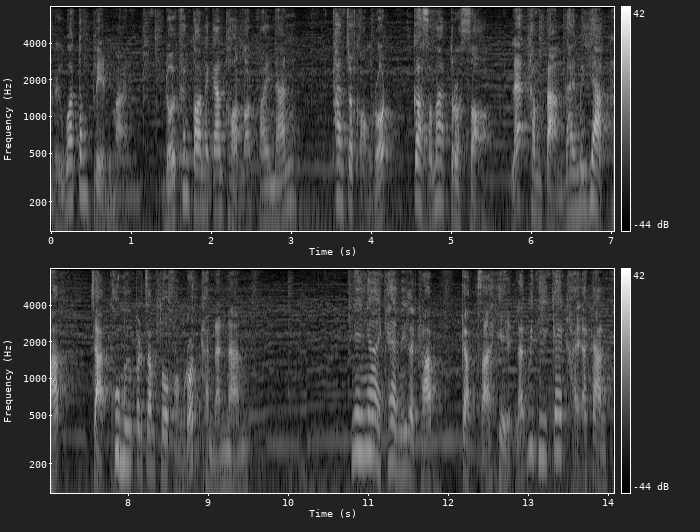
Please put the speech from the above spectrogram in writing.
หรือว่าต้องเปลี่ยนใหม่ โดยขั้นตอนในการถอดหลอดไฟนั้น ท่านเจ้าของรถก็สามารถตรวจสอบและทำตามได้ไม่ยากครับ จากคู่มือประจำตัวของรถคันนั้นๆ ง่ายๆ แค่นี้แหละครับ กับสาเหตุและวิธีแก้ไขอาการไฟ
